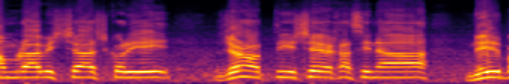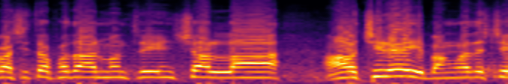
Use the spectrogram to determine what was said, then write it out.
আমরা বিশ্বাস করি জনত্রী শেখ হাসিনা, নির্বাচিত প্রধানমন্ত্রী ইনশাল্লাহ অচিরেই বাংলাদেশে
